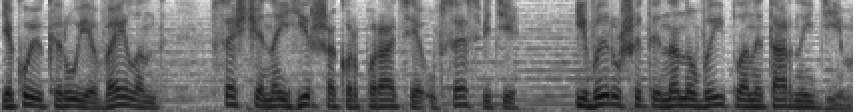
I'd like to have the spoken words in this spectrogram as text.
якою керує Вейланд, все ще найгірша корпорація у всесвіті, і вирушити на новий планетарний дім.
